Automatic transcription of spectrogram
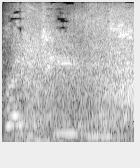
Red team has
